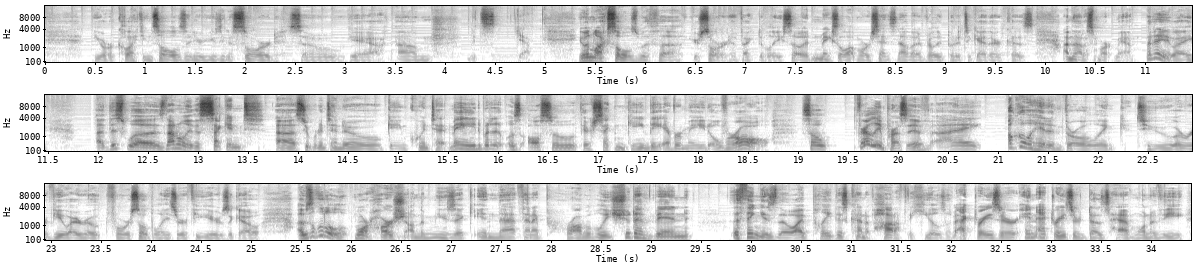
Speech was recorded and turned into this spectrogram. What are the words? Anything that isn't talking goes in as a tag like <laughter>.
you're collecting souls and you're using a sword. So yeah, um, <laughs> it's yeah, you unlock souls with uh, your sword effectively. So it makes a lot more sense now that I've really put it together because I'm not a smart man. But anyway. Uh, this was not only the second uh, Super Nintendo game Quintet made, but it was also their second game they ever made overall. So fairly impressive. I I'll go ahead and throw a link to a review I wrote for Soul Blazer a few years ago. I was a little more harsh on the music in that than I probably should have been. The thing is, though, I played this kind of hot off the heels of ActRaiser, and ActRaiser does have one of the,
